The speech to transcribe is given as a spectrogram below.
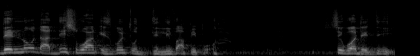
they know that this one is going to deliver people. See what they did.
